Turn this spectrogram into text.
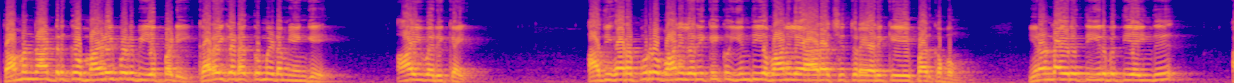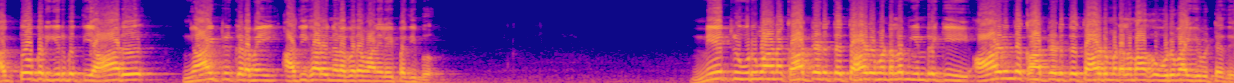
தமிழ்நாட்டிற்கு மழைப்பொழிவு எப்படி? கரை கடக்கும் இடம் எங்கே? ஆய்வறிக்கை. அதிகாரப்பூர்வ வானிலை அறிக்கைக்கு இந்திய வானிலை ஆராய்ச்சித்துறை அறிக்கையை பார்க்கவும். இரண்டாயிரத்தி இருபத்தி ஐந்து அக்டோபர் இருபத்தி ஆறு ஞாயிற்றுக்கிழமை அதிகாலை நிலவர வானிலை பதிவு. நேற்று உருவான காற்றழுத்த தாழ்வு மண்டலம் இன்றைக்கு ஆழ்ந்த காற்றழுத்த தாழ்வு மண்டலமாக உருவாகிவிட்டது.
